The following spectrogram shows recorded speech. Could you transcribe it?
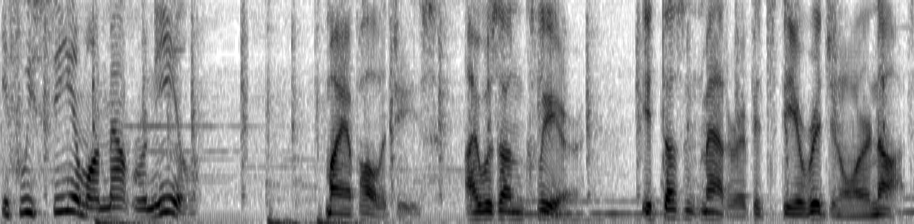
If we see him on Mount Roneal. My apologies. I was unclear. It doesn't matter if it's the original or not.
